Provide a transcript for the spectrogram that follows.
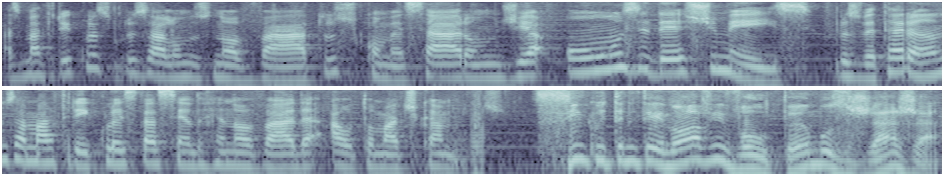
As matrículas para os alunos novatos começaram no dia 11 deste mês. Para os veteranos, a matrícula está sendo renovada automaticamente. 5h39, voltamos já já.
